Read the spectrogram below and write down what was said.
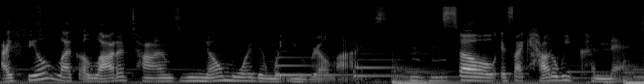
I feel like a lot of times you know more than what you realize. Mm-hmm. So it's like, how do we connect?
